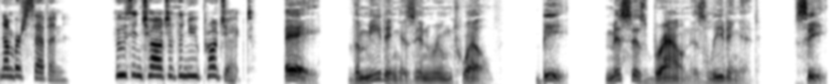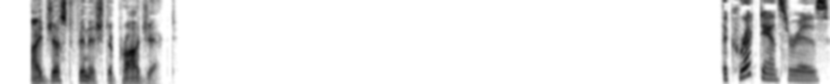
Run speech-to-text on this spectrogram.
number 7. Who's in charge of the new project? A. The meeting is in room 12. B. Mrs. Brown is leading it. C. I just finished a project. The correct answer is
